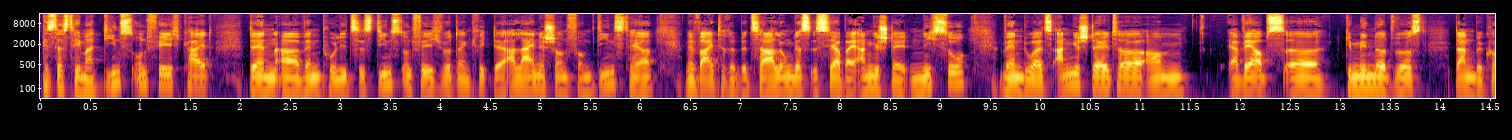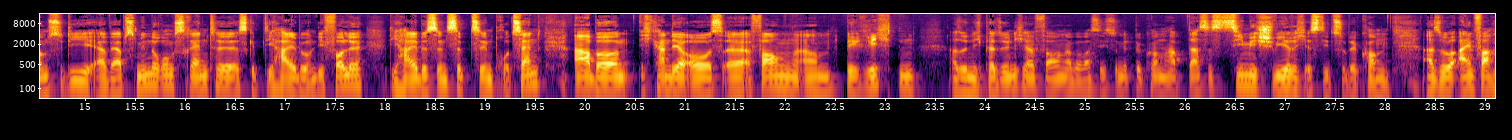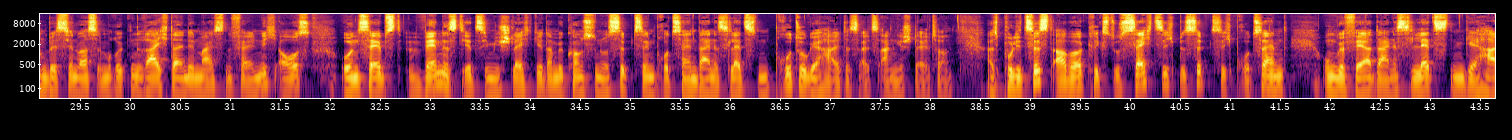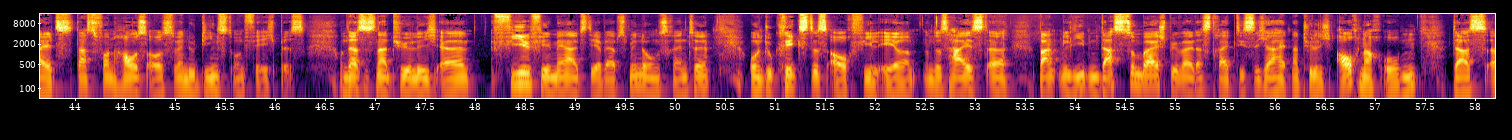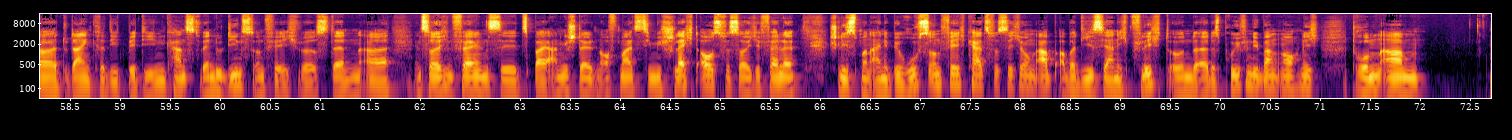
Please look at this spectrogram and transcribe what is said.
ist das Thema Dienstunfähigkeit, denn äh, wenn ein Polizist dienstunfähig wird, dann kriegt er alleine schon vom Dienst her eine weitere Bezahlung. Das ist ja bei Angestellten nicht so. Wenn du als Angestellter ähm, Erwerbs äh, gemindert wirst, dann bekommst du die Erwerbsminderungsrente. Es gibt die halbe und die volle. Die halbe sind 17 Prozent. Aber ich kann dir aus äh, Erfahrung ähm, berichten, also nicht persönliche Erfahrung, aber was ich so mitbekommen habe, dass es ziemlich schwierig ist, die zu bekommen. Also einfach ein bisschen was im Rücken reicht da in den meisten Fällen nicht aus. Und selbst wenn es dir ziemlich schlecht geht, dann bekommst du nur 17 Prozent deines letzten Bruttogehaltes als Angestellter. Als Polizist aber kriegst du 60 bis 70 Prozent ungefähr deines letzten letzten Gehalts, das von Haus aus, wenn du dienstunfähig bist. Und das ist natürlich äh, viel, viel mehr als die Erwerbsminderungsrente und du kriegst es auch viel eher. Und das heißt, äh, Banken lieben das zum Beispiel, weil das treibt die Sicherheit natürlich auch nach oben, dass äh, du deinen Kredit bedienen kannst, wenn du dienstunfähig wirst. Denn äh, in solchen Fällen sieht es bei Angestellten oftmals ziemlich schlecht aus. Für solche Fälle schließt man eine Berufsunfähigkeitsversicherung ab, aber die ist ja nicht Pflicht und äh, das prüfen die Banken auch nicht. Drum ähm,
